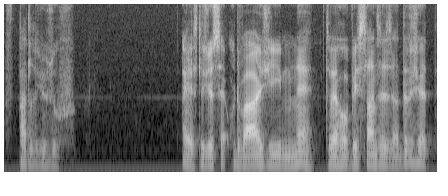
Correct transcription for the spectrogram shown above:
vpadl Juzuf. A jestliže se odváží mne, tvého vyslance, zadržet,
